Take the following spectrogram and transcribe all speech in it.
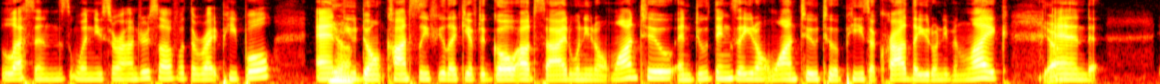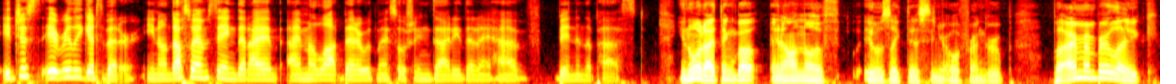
lessens when you surround yourself with the right people and Yeah. you don't constantly feel like you have to go outside when you don't want to and do things that you don't want to to appease a crowd that you don't even like. yeah. And it just it really gets better. You know, that's why I'm saying that I I'm a lot better with my social anxiety than I have been in the past. You know what I think about, and I don't know if it was like this in your old friend group, but I remember like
